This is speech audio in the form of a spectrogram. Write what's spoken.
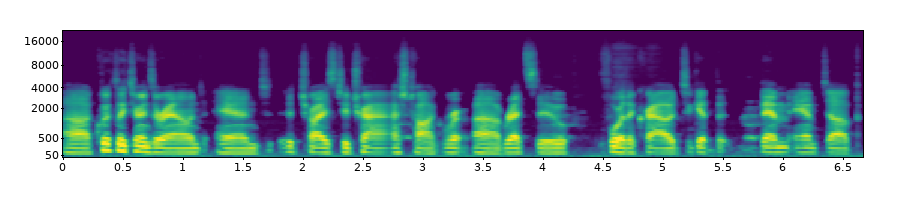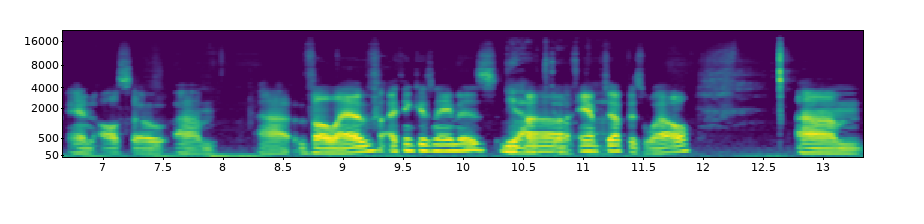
uh, quickly turns around and tries to trash talk uh, Retsu for the crowd to get the, them amped up and also um, uh, Vallev, I think his name is, yeah, uh, amped that. up as well. Um,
